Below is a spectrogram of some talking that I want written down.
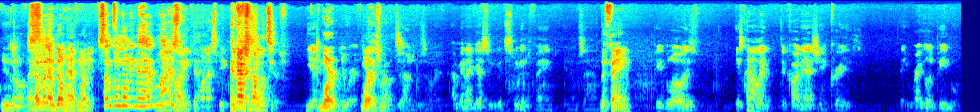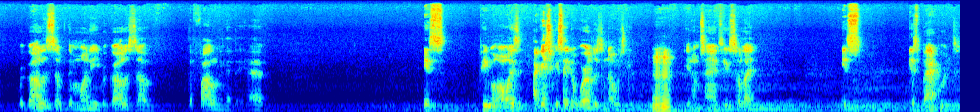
You know, that's Some of it. them don't have money. Some of them don't even have When I money speak, like that, when I speak, and that's guess- relative. Yeah, Word. You're right. Word. That's relative. You're 100% right. I mean, I guess you could speak of the fame. You know what I'm saying? The fame. people always it's kind of like the Kardashian craze. They regular people, regardless of the money, regardless of the following that they have. It's people always. I guess you could say the world is nosy. Mm-hmm. You know what I'm saying to you? So like, it's it's backwards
